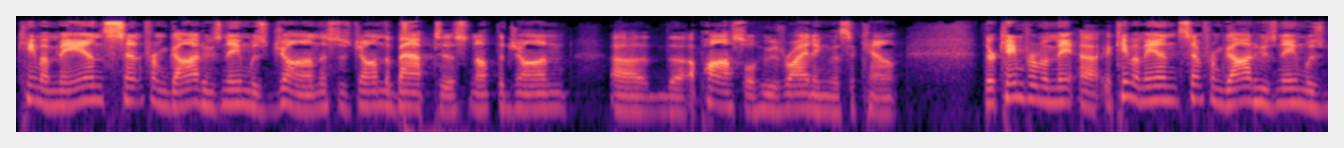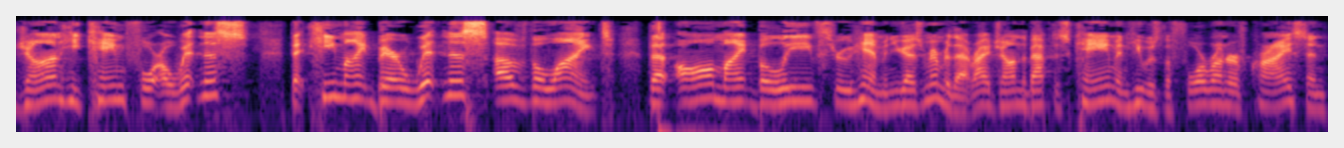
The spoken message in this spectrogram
came a man sent from God whose name was John. This is John the Baptist, not the John, uh, the apostle who's writing this account. There came from a man, uh, came a man sent from God whose name was John. He came for a witness that he might bear witness of the light that all might believe through him. And you guys remember that, right? John the Baptist came and he was the forerunner of Christ and,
